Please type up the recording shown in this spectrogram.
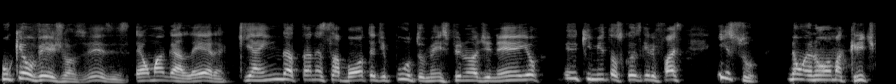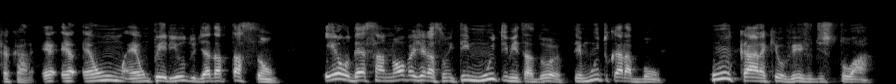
o que eu vejo às vezes é uma galera que ainda tá nessa bota de puto, me inspiro no Adnei eu meio que imito as coisas que ele faz. Isso não, não é uma crítica, cara. É, é, é, um, é um período de adaptação. Eu, dessa nova geração, e tem muito imitador, tem muito cara bom. Um cara que eu vejo destoar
